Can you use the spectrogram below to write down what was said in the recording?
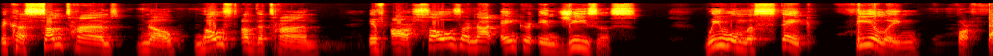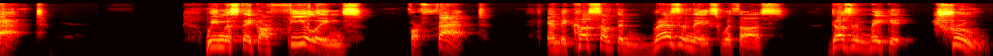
because sometimes, no, most of the time, if our souls are not anchored in Jesus, we will mistake feeling for fact. We mistake our feelings for fact. And because something resonates with us, doesn't make it true.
